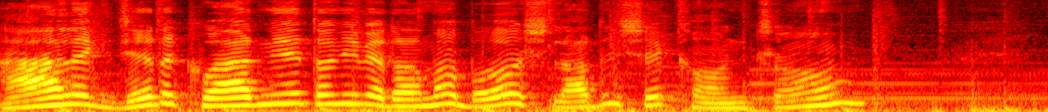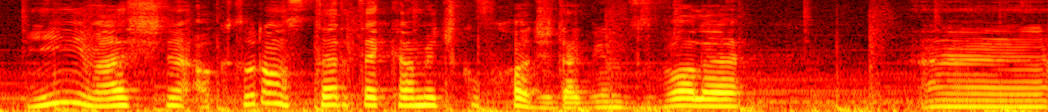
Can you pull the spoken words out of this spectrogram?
Ale gdzie dokładnie to nie wiadomo, bo ślady się kończą. I właśnie o którą stertę kamyczków chodzi, tak więc wolę... E,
